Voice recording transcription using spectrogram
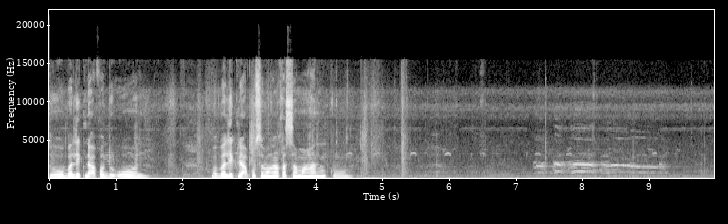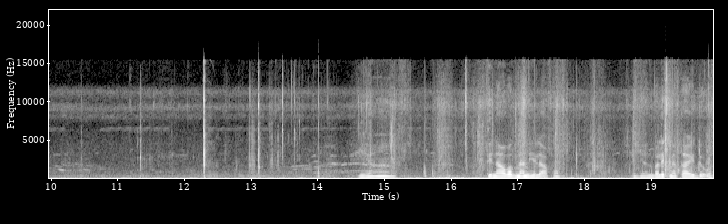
So, balik na ako doon. Mabalik na ako sa mga kasamahan ko. Ayan. Tinawag na nila ako. Ayan, balik na tayo doon.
